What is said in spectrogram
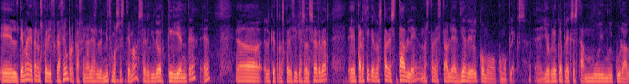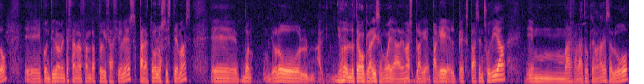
El tema de transcodificación, porque al final es el mismo sistema, servidor-cliente, ¿eh? Eh, el que transcodifica es el server, eh, parece que no es tan estable, no es tan estable a día de hoy como, como Plex. yo creo que Plex está muy, muy curado, continuamente están lanzando actualizaciones para todos los sistemas. bueno, yo lo, yo lo tengo clarísimo, además pagué, pagué el Plex Pass en su día, más barato que ahora, desde luego,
